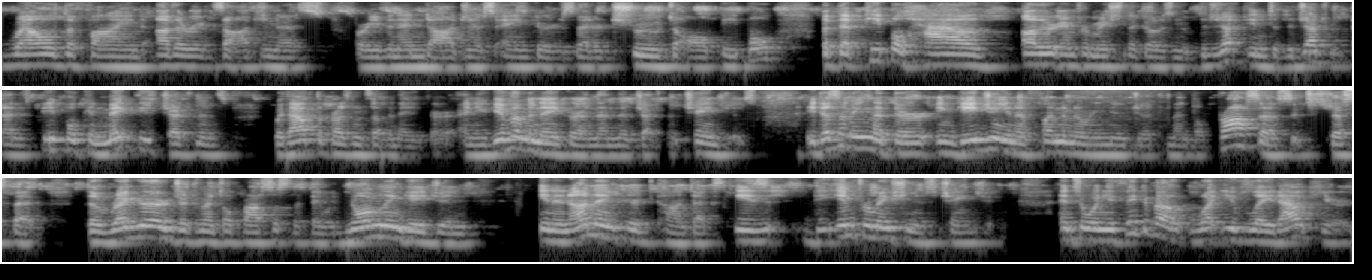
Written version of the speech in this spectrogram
well-defined other exogenous or even endogenous anchors that are true to all people, but that people have other information that goes into the, into the judgment. That is, people can make these judgments without the presence of an anchor, and you give them an anchor and then the judgment changes. It doesn't mean that they're engaging in a fundamentally new judgmental process. It's just that the regular judgmental process that they would normally engage in in an unanchored context is the information is changing. And so when you think about what you've laid out here,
